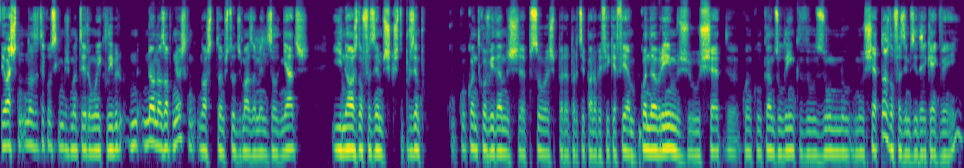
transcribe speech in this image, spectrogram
eu acho que nós até conseguimos manter um equilíbrio, não nas opiniões, nós estamos todos mais ou menos alinhados e nós não fazemos, por exemplo, quando convidamos pessoas para participar no Benfica FM, quando abrimos o chat, quando colocamos o link do Zoom no, no chat, nós não fazemos ideia quem é que vem aí.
